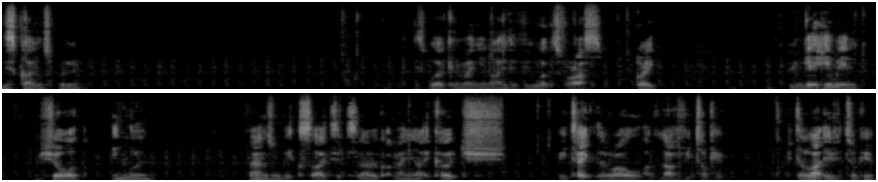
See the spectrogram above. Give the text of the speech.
This guy looks brilliant. He's working Man United. If he works for us, great. If we can get him in, I'm sure England fans will be excited to know we've got a Man United coach. If he take the role, I'd love if he took it. I'd be delighted if he took it.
